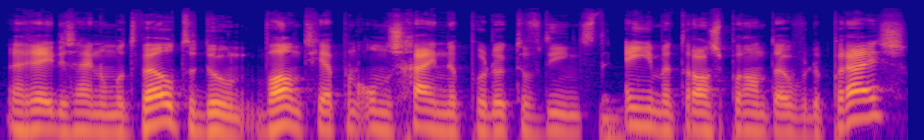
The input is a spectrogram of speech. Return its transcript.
een reden zijn om het wel te doen, want je hebt een onderscheidende product of dienst en je bent transparant over de prijs.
